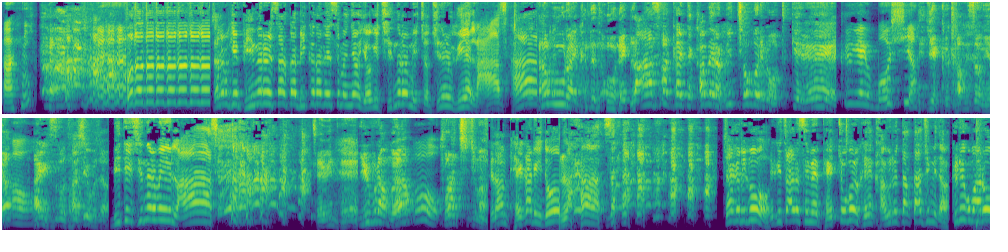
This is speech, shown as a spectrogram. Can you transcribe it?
아니? 저저저저저저저 자 이렇게 비늘을 싹 다 미끈하게 했으면요 여기 지느러미 있죠 지느러미 위에 라삭 나무라이 근데 너 왜 라삭 할 때 카메라 휘청거리면 어떡해 그게 멋이야. 이게 그 감성이야? 어. 알겠어 다시 해보자 밑에 지느러미 라삭 재밌네 일부러 한 거야? 어. 구라치지 마 그 다음 대가리도 라삭 자 그리고 이렇게 잘랐으면 배 쪽을 그냥 가위로 딱 따줍니다. 그리고 바로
